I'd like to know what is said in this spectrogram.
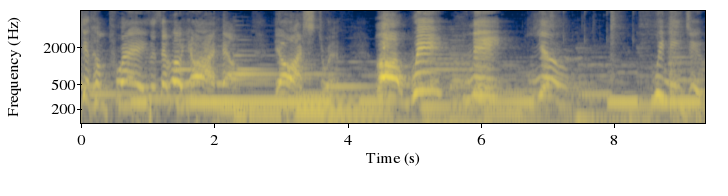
give him praise and say, Lord, you're our help. You're our strength. Lord, we need you. We need you.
